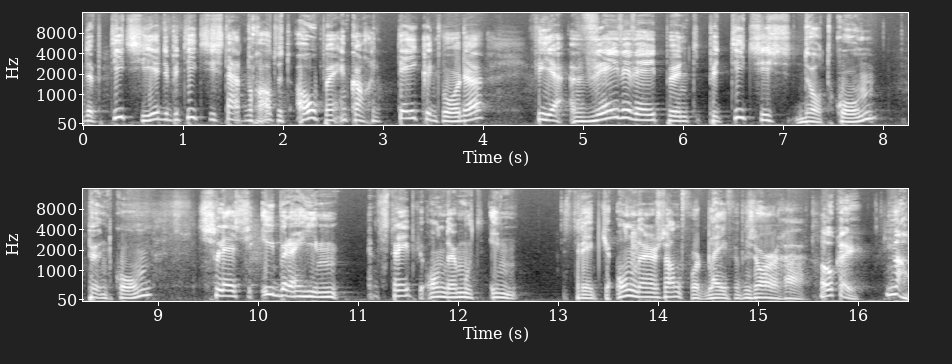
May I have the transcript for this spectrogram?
de petitie. De petitie staat nog altijd open en kan getekend worden via www.petities.com.com. Slash Ibrahim. Streepje onder moet in Streepje onder Zandvoort blijven bezorgen. Oké, nou.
